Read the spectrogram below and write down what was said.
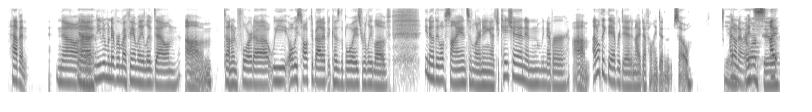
haven't. No, uh, and even whenever my family lived down, um, down in Florida, we always talked about it because the boys really love, you know, they love science and learning education, and we never, um, I don't think they ever did, and I definitely didn't. So Yeah, I don't know. I want It's- to. I-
